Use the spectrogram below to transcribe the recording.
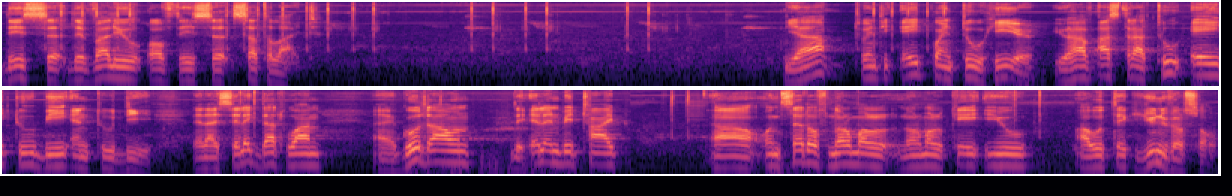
this uh, the value of this uh, satellite. Yeah, 28.2 here. You have Astra 2A, 2B, and 2D. Then I select that one, I go down the LNB type. Uh, instead of normal normal KU, I would take universal,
